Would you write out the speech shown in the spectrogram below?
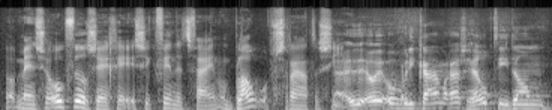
Wat mensen ook veel zeggen, is: ik vind het fijn om blauw op straat te zien. Eh, Over die camera's, helpt die dan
